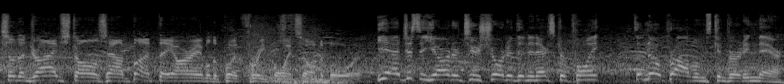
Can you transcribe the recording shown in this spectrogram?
So the drive stalls out, but they are able to put three points on the board. Yeah, just a yard or two shorter than an extra point, so no problems converting there.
